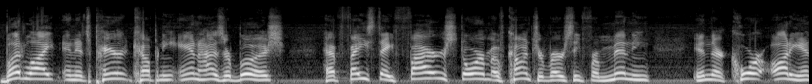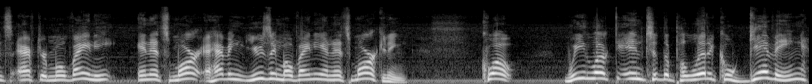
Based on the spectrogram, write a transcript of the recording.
Bud Light and its parent company Anheuser-Busch have faced a firestorm of controversy from many in their core audience after Mulvaney in its mar- having using Mulvaney in its marketing. Quote, we looked into the political giving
